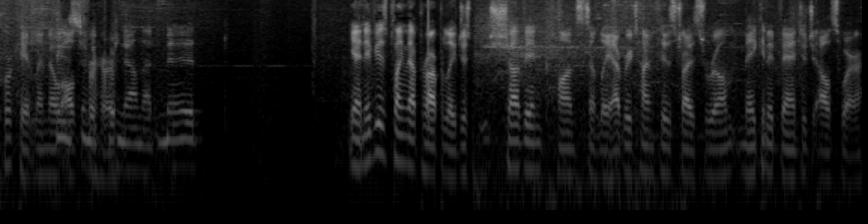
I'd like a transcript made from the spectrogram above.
Poor Caitlyn, no He's ult gonna for be her. pushing down that mid. Yeah, Anivia's playing that properly. Just shove in constantly every time Fizz tries to roam, make an advantage elsewhere.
